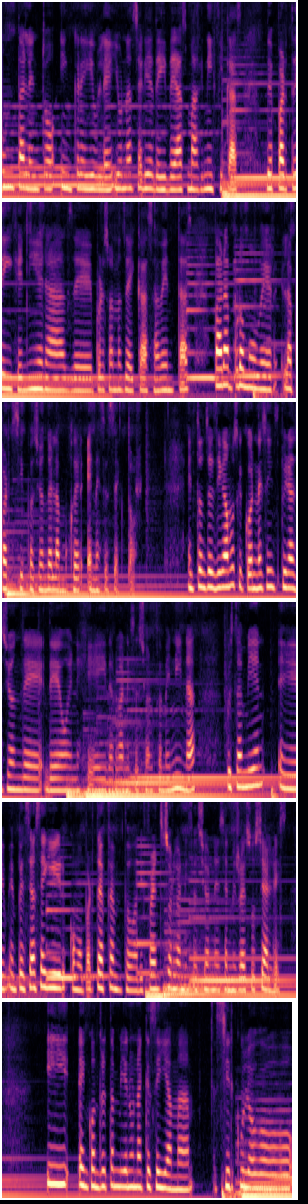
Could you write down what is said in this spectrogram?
un talento increíble y una serie de ideas magníficas de parte de ingenieras, de personas dedicadas a ventas, para promover la participación de la mujer en ese sector. Entonces, digamos que con esa inspiración de, ONG y de organización femenina, pues también eh, empecé a seguir como parte de FEMTO a diferentes organizaciones en mis redes sociales y encontré también una que se llama Círculo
